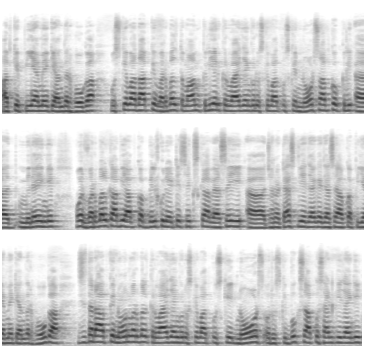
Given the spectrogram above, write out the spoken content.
आपके पीएमए के अंदर होगा, उसके बाद आपके वर्बल तमाम क्लियर करवाए जाएँगे और उसके बाद उसके नोट्स आपको मिलेंगे और वर्बल का भी आपका बिल्कुल एटी का वैसे ही जो है टेस्ट लिया जाएगा जैसे आपका पीएमए के अंदर होगा। इसी तरह आपके नॉन वर्बल करवाए जाएँगे और उसके बाद उसकी नोट्स और उसकी बुक्स आपको सेंड की जाएँगी।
